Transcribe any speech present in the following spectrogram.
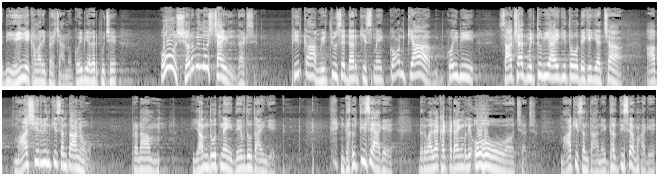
यदि यही एक हमारी पहचान हो, कोई भी अगर पूछे ओ शोरबिंदो चाइल्ड दैट्स इट फिर कहा, मृत्यु से डर किसमें कौन क्या? कोई भी साक्षात मृत्यु भी आएगी तो देखेगी अच्छा आप माँ शेरविंद की संतान हो। प्रणाम। यमदूत नहीं देवदूत आएँगे। गलती से आ गए। दरवाज़ा खटखटाएँगे बोले ओहो अच्छा अच्छा। माँ की संतान है गलती से हम आ गए।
